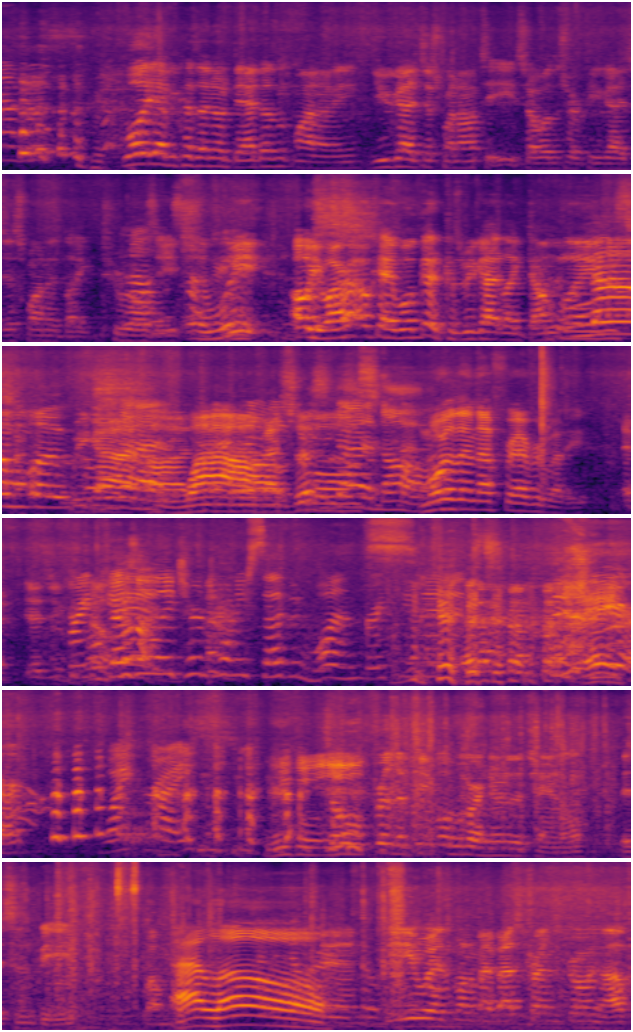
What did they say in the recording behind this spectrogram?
of us? Well, yeah, because I know Dad doesn't want any. You guys just went out to eat, so I wasn't sure if you guys just wanted like two No, rolls he's each. hungry. We- Oh, you are? Okay, well, good, because we got like dumplings. No, we got uh, Wow, vegetables. this- Got it all. More than enough for everybody. As you Break can it tell. down. only turned 27 once. Breaking it. Hey, Here. White rice. we can So eat. for the people who are new to the channel, this is B. Hello. And B was one of my best friends growing up.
